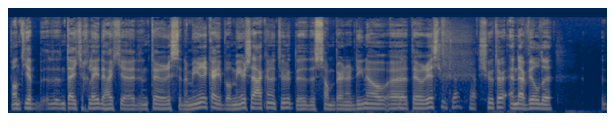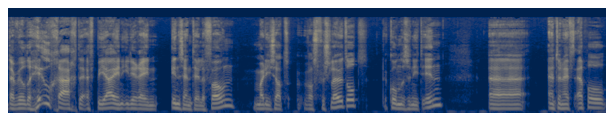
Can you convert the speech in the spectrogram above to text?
Want je hebt, een tijdje geleden had je een terrorist in Amerika. Je hebt wel meer zaken natuurlijk. De, de San Ja. Bernardino-terrorist, Shooter, ja. shooter. En daar wilde, daar wilde heel graag de FBI en iedereen in zijn telefoon. Maar die zat, was versleuteld. Daar konden ze niet in. Eh, en toen heeft Apple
